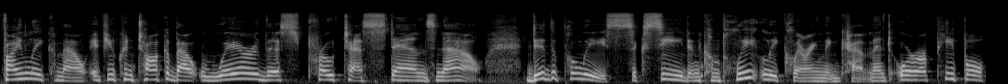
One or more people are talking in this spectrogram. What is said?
Finally, Kamau, if you can talk about where this protest stands now. Did the police succeed in completely clearing the encampment, or are people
